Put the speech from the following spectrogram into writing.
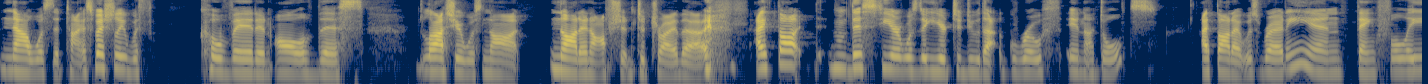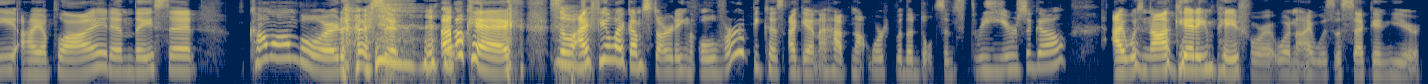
now was the time, especially with COVID and all of this. Last year was not not an option to try that. I thought mm, this year was the year to do that growth in adults. I thought I was ready, and thankfully I applied, and they said, Come on board. I said, Okay. So I feel like I'm starting over because, again, I have not worked with adults since three years ago. I was not getting paid for it when I was a second year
